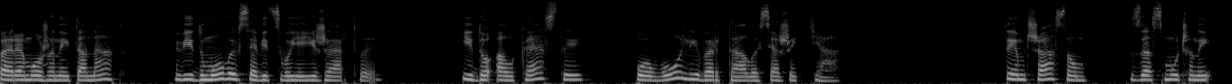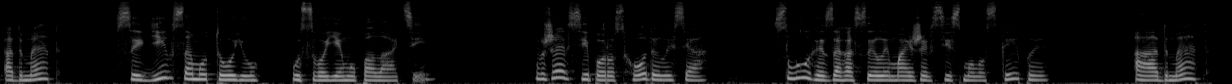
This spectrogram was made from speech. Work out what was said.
Переможений Танат відмовився від своєї жертви, і до Алкести поволі верталося життя. Тим часом засмучений Адмет сидів самотою у своєму палаці. Вже всі порозходилися, слуги загасили майже всі смолоскипи, а Адмет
